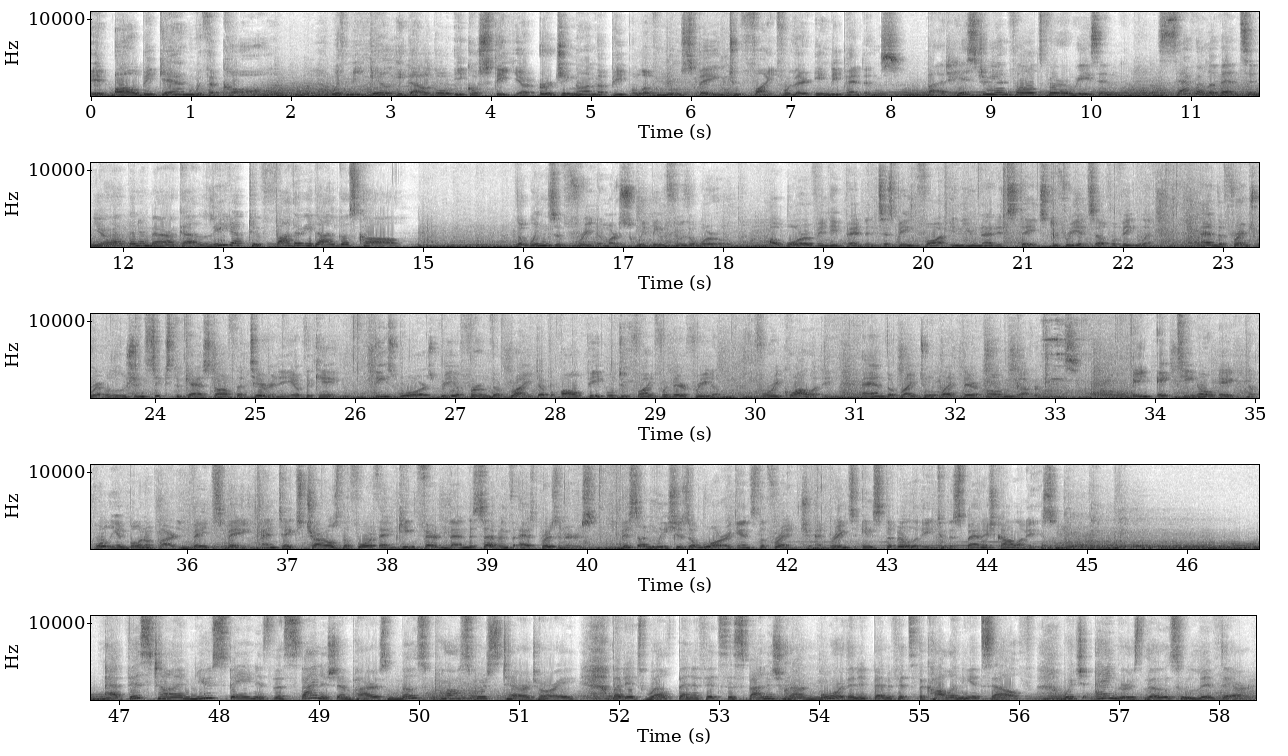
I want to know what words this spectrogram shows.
It all began with a call, with Miguel Hidalgo y Costilla urging on the people of New Spain to fight for their independence. But history unfolds for a reason. Several events in Europe and America lead up to Father Hidalgo's call. The winds of freedom are sweeping through the world. A war of independence is being fought in the United States to free itself of England. And the French Revolution seeks to cast off the tyranny of the king. These wars reaffirm the right of all people to fight for their freedom, for equality, and the right to elect their own governments. In 1808, Napoleon Bonaparte invades Spain and takes Charles IV and King Ferdinand VII as prisoners. This unleashes a war against the French and brings instability to the Spanish colonies. At this time, New Spain is the Spanish Empire's most prosperous territory, but its wealth benefits the Spanish crown more than it benefits the colony itself, which angers those who live there.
